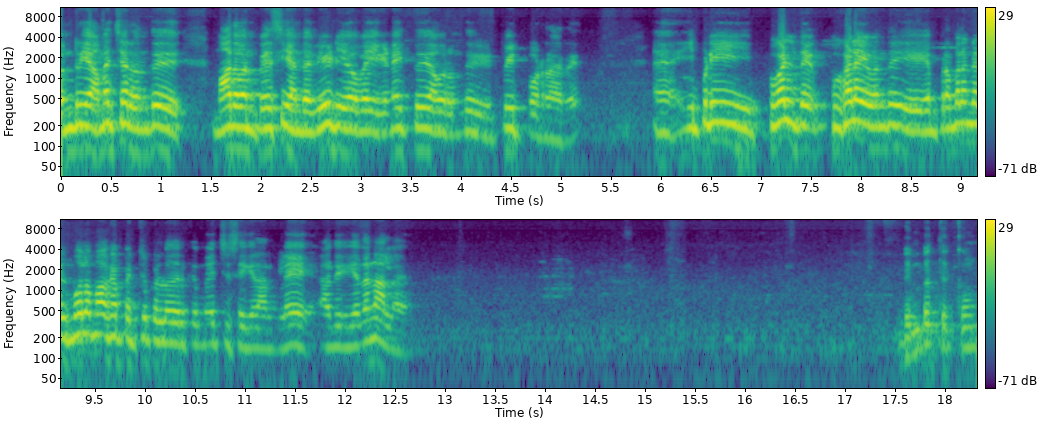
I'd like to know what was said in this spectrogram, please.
ஒன்றிய அமைச்சர் வந்து மாதவன் பேசி அந்த வீடியோவை இணைத்து அவர் வந்து ட்வீட் போடுறாரு. இப்படி புகழ் புகழை வந்து பிரபலங்கள் மூலமாக பெற்றுக்கொள்வதற்கு முயற்சி செய்கிறார்களே அது எதனால? பிம்பத்துக்கும்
